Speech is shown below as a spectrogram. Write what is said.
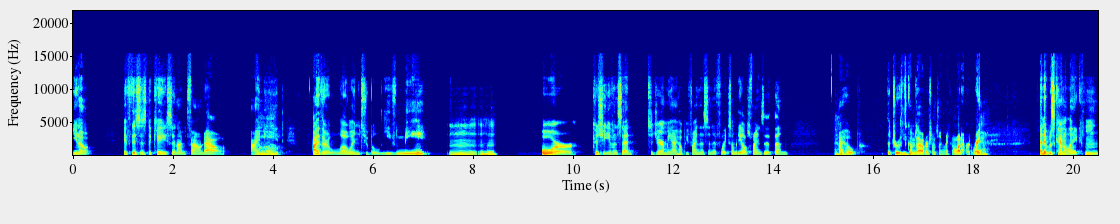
you know, if this is the case and I'm found out, I Uh-huh. need either Lowen to believe me Mm, mm-hmm. or because she even said to Jeremy, "I hope you find this, and if like somebody else finds it, then I I hope the truth you- comes out or something like that. Whatever, right?" Yeah. and it was kind of like hmm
